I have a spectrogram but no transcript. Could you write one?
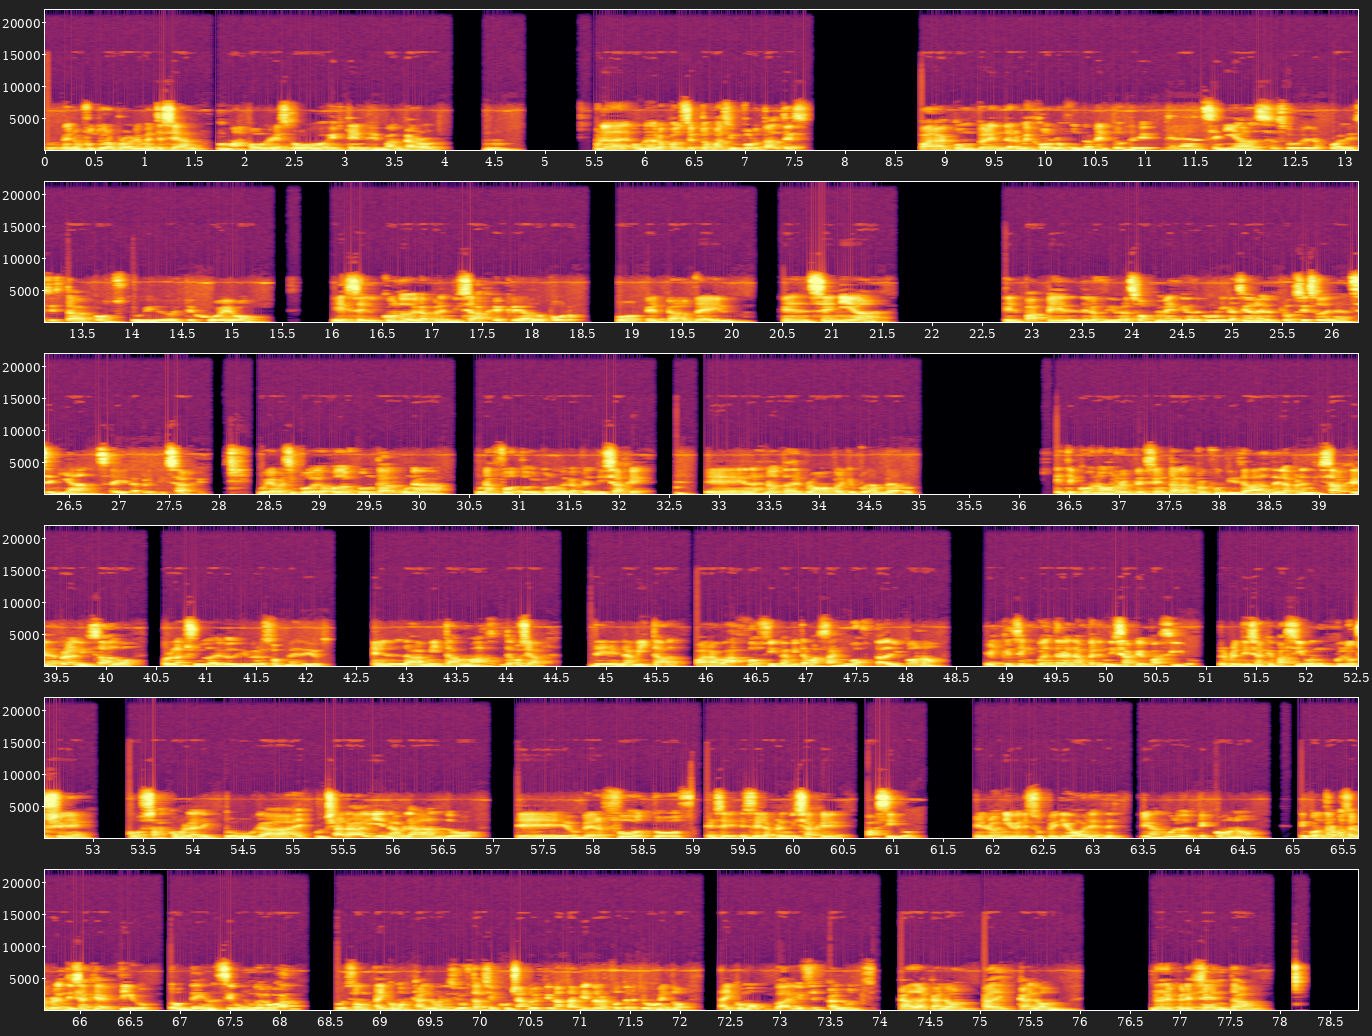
en un futuro probablemente sean más pobres o estén en bancarrota. uno de los conceptos más importantes para comprender mejor los fundamentos de, de, la enseñanza sobre los cuales está construido este juego es el cono del aprendizaje creado por, por Edgar Dale, que enseña el papel de los diversos medios de comunicación en el proceso de la enseñanza y el aprendizaje. Voy a ver si puedo adjuntar una, una foto del cono del aprendizaje eh, en las notas del programa para que puedan verlo. Este cono representa la profundidad del aprendizaje realizado con la ayuda de los diversos medios. En la mitad más, o sea, de la mitad para abajo, ¿sí? la mitad más angosta del cono, es que se encuentra el aprendizaje pasivo. El aprendizaje pasivo incluye cosas como la lectura, escuchar a alguien hablando, eh, ver fotos, ese es el aprendizaje pasivo. En los niveles superiores de este triángulo, de este cono, encontramos el aprendizaje activo, donde en segundo lugar, porque son, hay como escalones, si vos estás escuchando esto y no estás viendo la foto en este momento, hay como varios escalones. Cada escalón, cada escalón representa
